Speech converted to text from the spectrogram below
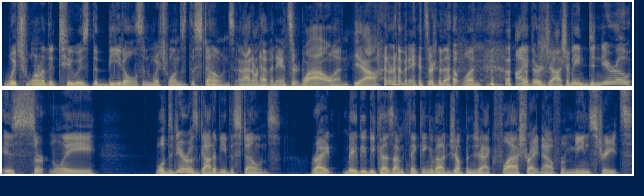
which one of the two is the Beatles and which one's the Stones? And I don't have an answer to Wow. that one. Yeah. I don't have an answer to that one either, Josh. I mean, De Niro is certainly, well, De Niro's got to be the Stones, right? Maybe because I'm thinking about Jumpin' Jack Flash right now from Mean Streets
